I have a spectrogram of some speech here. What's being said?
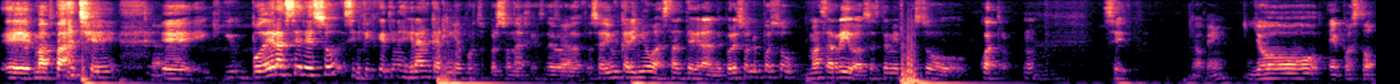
eh, mapache. Eh, y poder hacer eso significa que tienes gran cariño por tus personajes, de verdad. O sea, hay un cariño bastante grande. Por eso lo he puesto más arriba, o sea, este es mi puesto 4, ¿no? Sí. Ok. Yo he puesto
